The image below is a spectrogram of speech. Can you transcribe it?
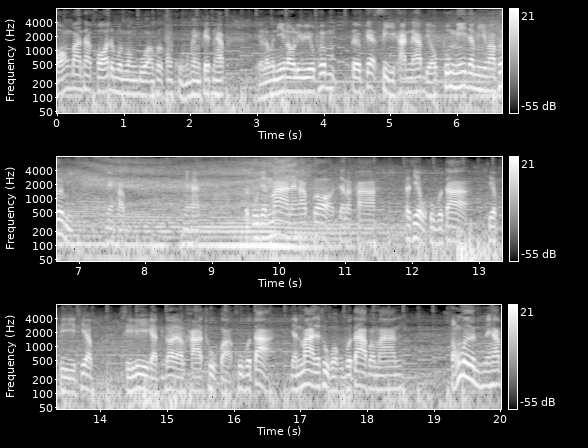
2 บ้านท่าคอตำบลวังบัวอำเภอคลองขุงกำแพงเพชรนะครับ เดี๋ยวเราวันนี้เรารีวิวเพิ่มเติมแค่ 4 คันนะครับ เดี๋ยวพรุ่งนี้จะมีมาเพิ่มอีกนะครับ นะฮะตระกูลยันมานะครับ ก็จะราคาถ้าเทียบกับคูโบต้า เทียบปี เทียบ ซีรีส์กันก็ราคาถูกกว่าคูโบต้ายันมาจะถูกกว่าคูโบต้าประมาณ 20,000นะครับ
